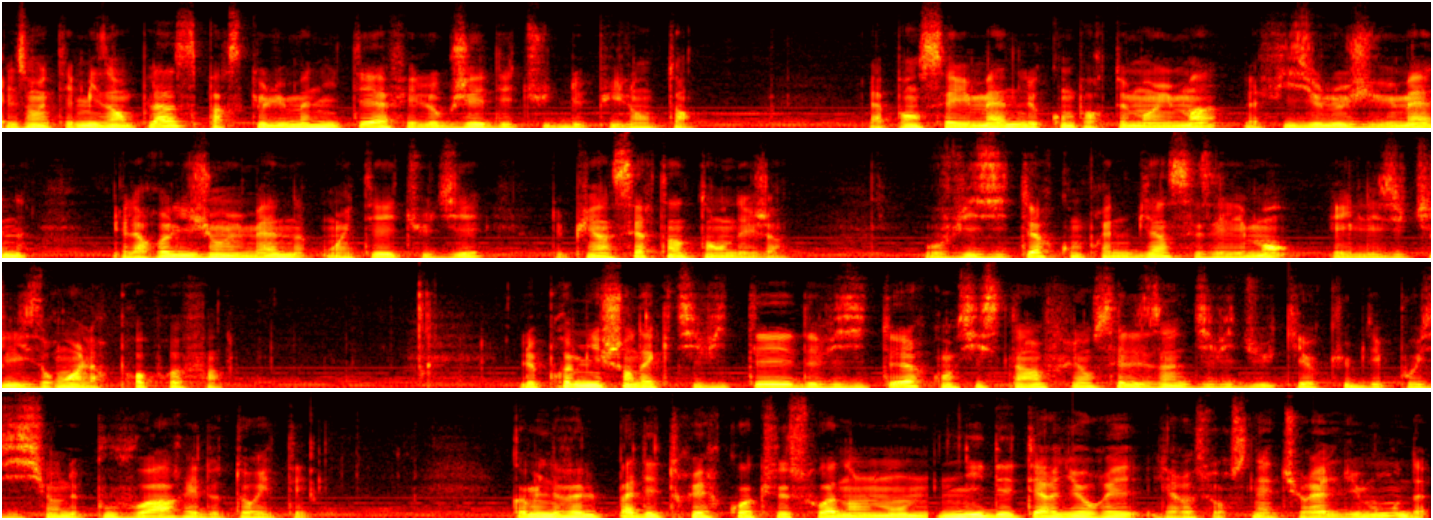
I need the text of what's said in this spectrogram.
Elles ont été mises en place parce que l'humanité a fait l'objet d'études depuis longtemps. La pensée humaine, le comportement humain, la physiologie humaine et la religion humaine ont été étudiés depuis un certain temps déjà. Vos visiteurs comprennent bien ces éléments et ils les utiliseront à leur propre fin. Le premier champ d'activité des visiteurs consiste à influencer les individus qui occupent des positions de pouvoir et d'autorité. Comme ils ne veulent pas détruire quoi que ce soit dans le monde ni détériorer les ressources naturelles du monde,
